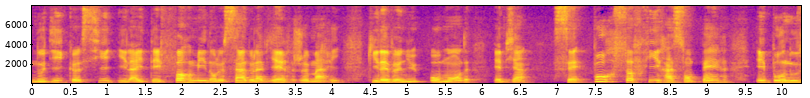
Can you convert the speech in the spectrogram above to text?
nous dit que s'il il a été formé dans le sein de la Vierge Marie, qu'il est venu au monde, eh bien, c'est pour s'offrir à son Père et pour nous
